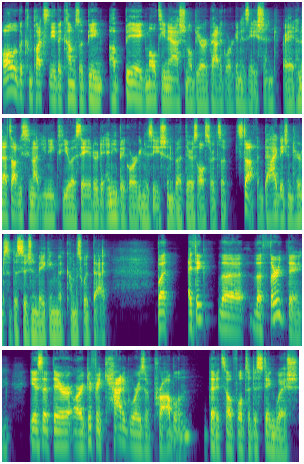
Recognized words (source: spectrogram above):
all of the complexity that comes with being a big multinational bureaucratic organization, right? And that's obviously not unique to USAID or to any big organization, but there's all sorts of stuff and baggage in terms of decision making that comes with that. But I think the the third thing is that there are different categories of problem that it's helpful to distinguish.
